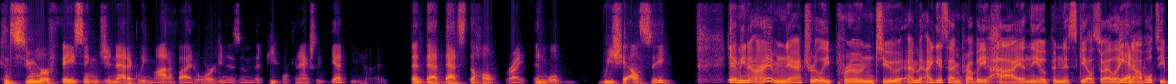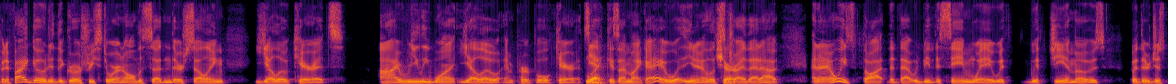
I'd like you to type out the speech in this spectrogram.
consumer facing genetically modified organism that people can actually get behind. And that that's the hope, right? And we'll we shall see. Yeah, I mean, I am naturally prone to. I, mean, I guess I'm probably high on the openness scale, so I like yeah. novelty. But if I go to the grocery store and all of a sudden they're selling yellow carrots, I really want yellow and purple carrots. Yeah. Like, because I'm like, hey, what, you know, let's Sure. try that out. And I always thought that that would be the same way with with GMOs, but there just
